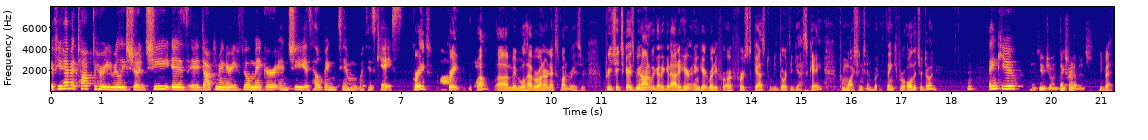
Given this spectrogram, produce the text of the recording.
If you haven't talked to her, you really should. She is a documentary filmmaker and she is helping Tim with his case. Great, great. Well, uh, maybe we'll have her on our next fundraiser. Appreciate you guys being on. We got to get out of here and get ready for our first guest. Will be Dorothy Gasquet from Washington. But thank you for all that you're doing. Thank you. Thank you, John. Thanks for having us. You bet.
